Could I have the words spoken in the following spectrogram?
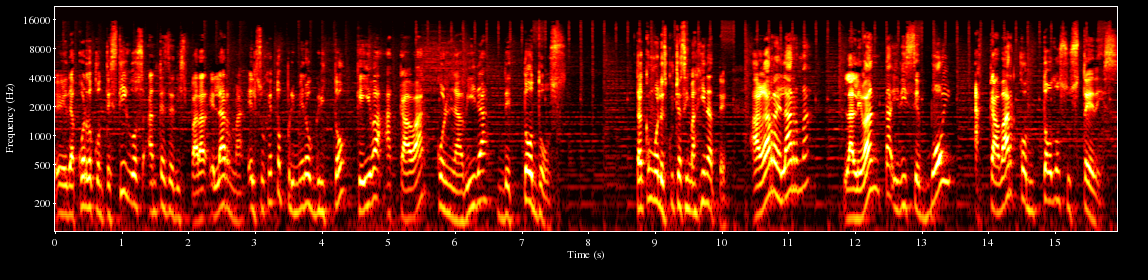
Eh, de acuerdo con testigos, antes de disparar el arma, el sujeto primero gritó que iba a acabar con la vida de todos. Tal como lo escuchas, imagínate, agarra el arma, la levanta y dice, voy a acabar con todos ustedes.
